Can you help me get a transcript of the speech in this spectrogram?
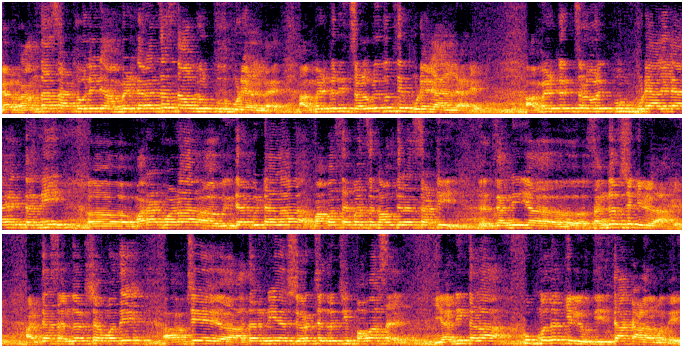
कारण रामदास आठवलेले आंबेडकरांचंच नाव घेऊन पुढे आलेलं आहे. आंबेडकरी चळवळीतून ते पुढे आलेले आहेत. आंबेडकरी चळवळीतून पुढे आलेले आहेत. त्यांनी मराठवाडा विद्यापीठाला बाबासाहेबांचं नाव देण्यासाठी त्यांनी संघर्ष केलेला आहे. आणि त्या संघर्षामध्ये आमचे आदरणीय शरदचंद्रजी पवार साहेब यांनी त्याला खूप मदत केली होती त्या काळामध्ये.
